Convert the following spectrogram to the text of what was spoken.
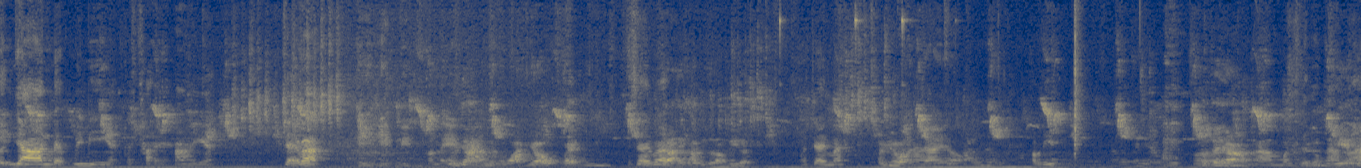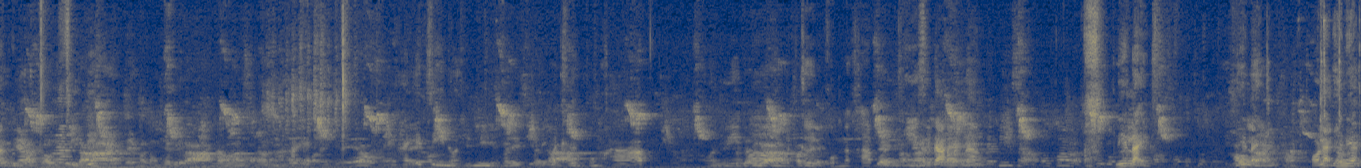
สัญญาณแบบไม่มีไงขายหายไงใจป่ะไอ้เอ็กเน็ตก็แรเบองร์ญานะติเพราะว่าเดี๋ยวแม่ใจป่ะให้เขาที่สนามบินเลยเข้าใจไหมเข้าใจว่าใช่เหรอเอานี้เข้าใจยังอามมันเกิดน้องอาเคมสอาแบมบเนี้ยเขาสีได้ดิแต่มันต้องใช้เวลาแล้วให้ให้เอฟซีหน่อยที่นี่ไม่ได้เสียวันนี้ตัวันงเกิดค์ผมครับ วันนี้ก็เกิดผมนะครับที่ดัสิงบดังแปดดังนี่อะไรนี่อะไรพอละเท่านี้อะ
